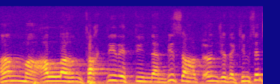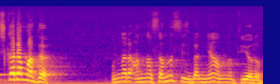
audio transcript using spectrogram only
Ama Allah'ın takdir ettiğinden bir saat önce de kimse çıkaramadı. Bunları anlasanız siz ben ne anlatıyorum?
